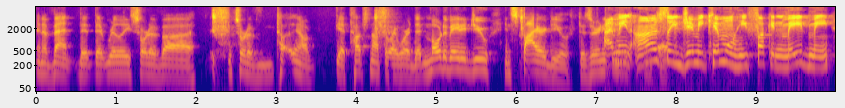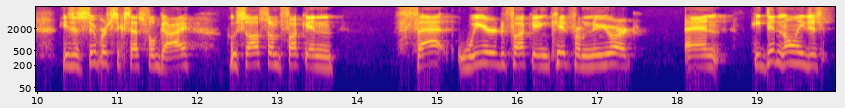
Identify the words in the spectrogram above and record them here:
an event that that really sort of, uh, sort of, you know, yeah, touch not the right word. That motivated you, inspired you. Does there any? I mean, honestly, Jimmy Kimmel, he fucking made me. He's a super successful guy who saw some fucking fat, weird fucking kid from New York. And he didn't only just,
